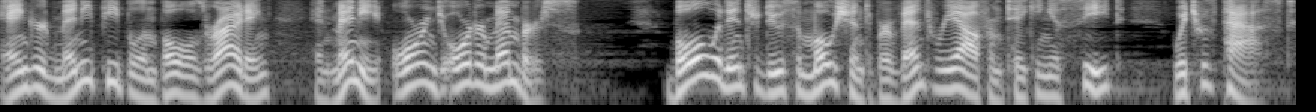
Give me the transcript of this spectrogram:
angered many people in Bowell's Riding and many Orange Order members. Bowell would introduce a motion to prevent Riel from taking his seat, which was passed,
